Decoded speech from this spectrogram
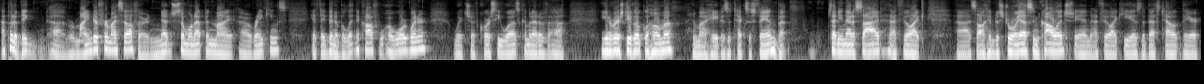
I put a big uh, reminder for myself or nudge someone up in my uh, rankings if they've been a Biletnikoff Award winner, which of course he was coming out of uh, University of Oklahoma, whom I hate as a Texas fan. But setting that aside, I feel like uh, I saw him destroy us in college, and I feel like he is the best talent there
